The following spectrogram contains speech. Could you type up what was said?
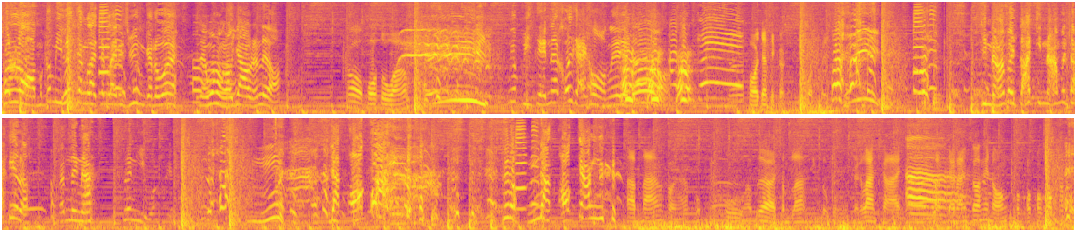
คนหล่อมันก็มีเรื่องจังไรจังไรในชีวิตเหมือนกันนะเว้ยแสดงว่าของเรายาวนั้นเลยเหรอๆก็พอตัวครับเฮ้ยเนี่ยปีเจนเนี่ยเขาขายของเลยไอ้ผมเก้พอจะเสร็จก็กดไปเฮ้ยกินน้ำไปตากินน้ำไปตาเนี่ยเหรอแป๊บนึงนะเพื่อนหิวอะอืมอยากออกว่ะเพื่อนบอกอยากออกจังอาบน้ำก่อนครับผมปูครับเพื่อชำระสิ่งสกปรกจากร่างกายอ่าหลังจากนั้นก็ให้น้องออกออกออกออกครับผม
